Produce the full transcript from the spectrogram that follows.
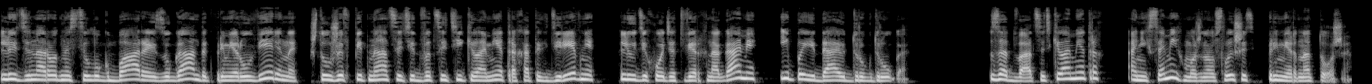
Люди народности Лукбара из Уганды, к примеру, уверены, что уже в 15-20 километрах от их деревни люди ходят вверх ногами и поедают друг друга. За 20 километров о них самих можно услышать примерно то же.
